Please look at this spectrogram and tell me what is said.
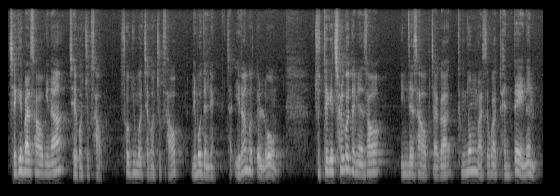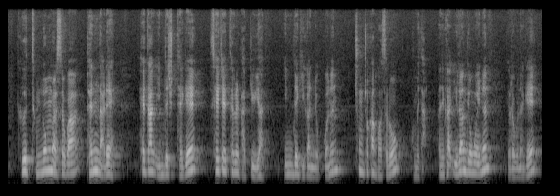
재개발 사업이나 재건축 사업, 소규모 재건축 사업, 리모델링, 자, 이런 것들로 주택이 철거되면서 임대사업자가 등록 말소가 된 때에는 그 등록 말소가 된 날에 해당 임대주택의 세제 혜택을 받기 위한 임대기간 요건은 충족한 것으로 봅니다. 그러니까 이러한 경우에는 여러분에게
